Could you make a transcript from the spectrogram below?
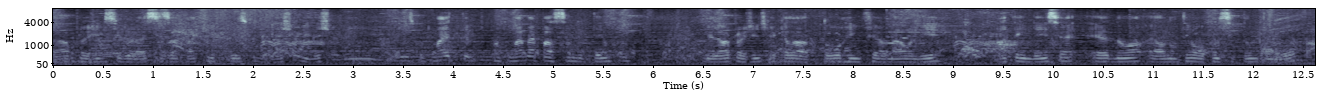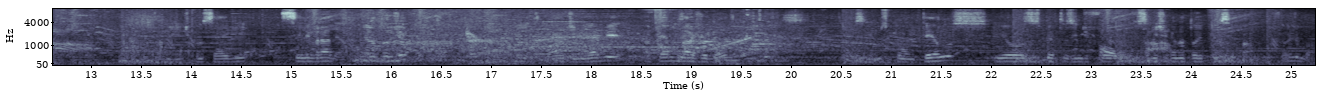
dá pra gente segurar esses ataques físicos. Deixa vir, deixa vir. Quanto mais, quanto mais vai passando o tempo, melhor pra gente que aquela torre infernal ali, a tendência é não, ela não tem um alcance tão bom. A gente consegue se livrar dela. Primeira torre de neve até nos ajudou. Conseguimos contê-los e os espíritos de fogo conseguir chegar na torre principal. Show de bola.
